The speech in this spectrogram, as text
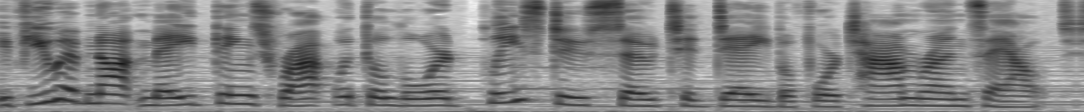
If you have not made things right with the Lord, please do so today before time runs out.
